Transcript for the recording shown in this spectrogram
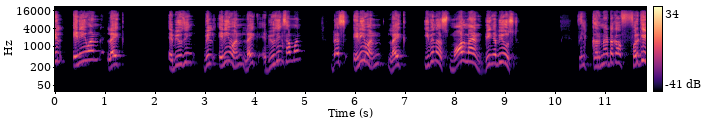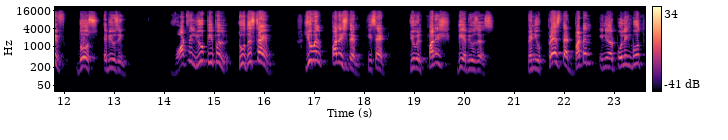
will anyone like abusing will anyone like abusing someone does anyone like even a small man being abused will karnataka forgive those abusing what will you people do this time you will punish them he said you will punish the abusers. When you press that button in your polling booth,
